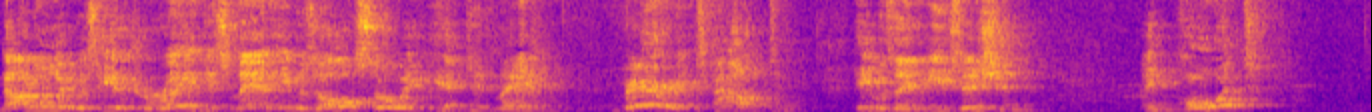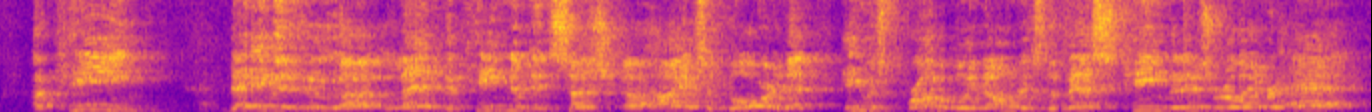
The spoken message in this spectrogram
Not only was he a courageous man, he was also a gifted man. Very talented. He was a musician, a poet, a king. David, who uh, led the kingdom in such uh, heights of glory that he was probably known as the best king that Israel ever had.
